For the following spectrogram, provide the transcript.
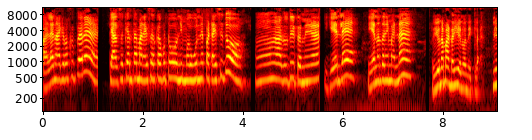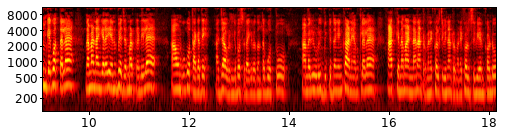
ಒಳ್ಳೆನಾಗಿರ್ಬೇಕು ತಾನೆ ಕೆಲ್ಸಕ್ಕೆ ಅಂತ ಮನೆ ಸೇರ್ಕೊಬಿಟ್ಟು ನಿಮ್ಮ ಊರ್ನೆ ಪಟಾಯಿಸಿದ್ದು? ಹ್ಮ್, ಅದು ದಿಟನೇ. ಏನ್ಲೇ, ಏನಂದ ನಿಮ್ಮ ಅಣ್ಣ ಅಯ್ಯೋ ನಮ್ಮ ಅಣ್ಣ ಏನು ಅನ್ನಕ್ಕಿಲ್ಲ. ನಿಮ್ಗೆ ಗೊತ್ತಲ್ಲ ನಮ್ಮ ಅಣ್ಣಂಗೆಲ್ಲ ಏನು ಬೇಜಾರು ಮಾಡ್ಕೊಂಡಿಲ್ಲ? ಅವನಿಗೂ ಗೊತ್ತಾಗದೆ ಅಜ್ಜ ಅವಳಿಗೆ ಬಸರಾಗಿರೋದಂತ ಗೊತ್ತು. ಆಮೇಲೆ ಇವಳು ಇದ್ದಕ್ಕಿದ್ದಂಗೆ ಹಿಂಗೆ ಕಾಣಿ ಆಗ್ಬಿಟ್ಲಲ್ಲ ಅದಕ್ಕೆ ನಮ್ಮ ಅಣ್ಣ ನಂಟ್ರ ಮನೆ ಕಳ್ಸಿವಿ ನಂಟ್ರ ಮನೆ ಕಳ್ಸಿವಿ ಅಂದ್ಕೊಂಡು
